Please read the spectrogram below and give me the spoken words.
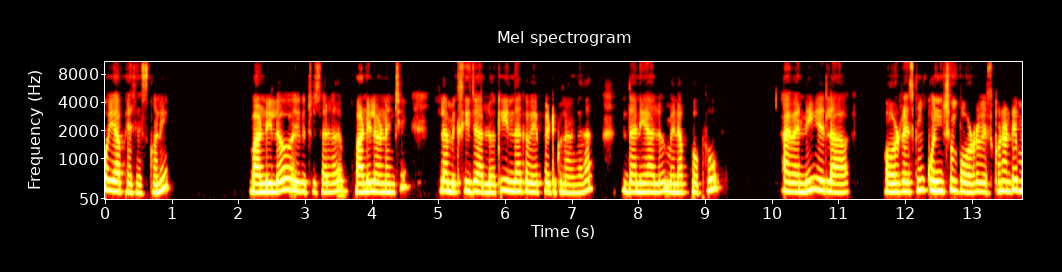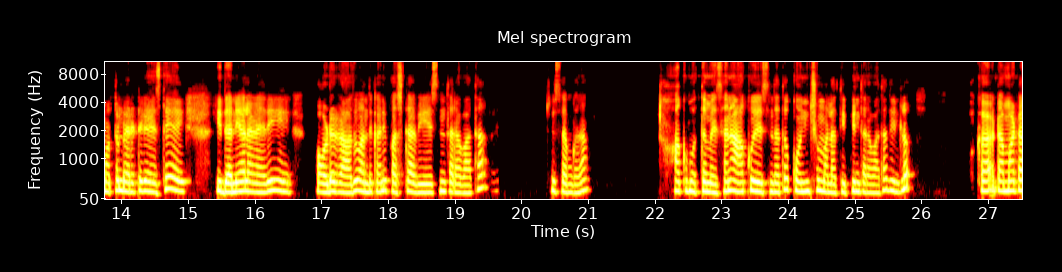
పొయ్యి వేసేసుకొని బండిలో ఇక చూసారు కదా బండిలో నుంచి ఇలా మిక్సీ జార్లోకి ఇందాక వేపు పెట్టుకున్నాను కదా ధనియాలు మినప్పప్పు అవన్నీ ఇట్లా పౌడర్ వేసుకొని కొంచెం పౌడర్ వేసుకొని అంటే మొత్తం డైరెక్ట్గా వేస్తే ఈ ధనియాలు అనేది పౌడర్ రాదు. అందుకని ఫస్ట్ అవి వేసిన తర్వాత చూసాం కదా ఆకు మొత్తం వేసాను. ఆకు వేసిన తర్వాత కొంచెం అలా తిప్పిన తర్వాత దీంట్లో ఒక టమాటా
